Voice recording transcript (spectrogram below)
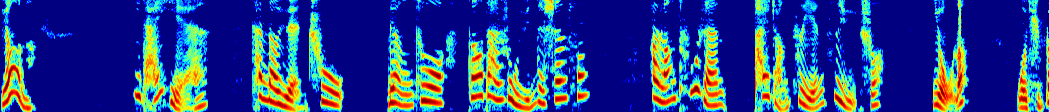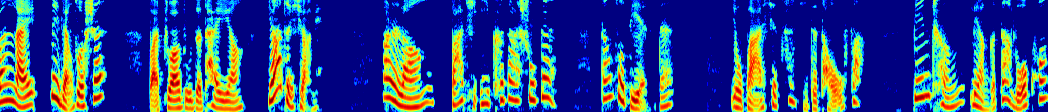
掉呢？”一抬眼，看到远处。两座高大入云的山峰，二郎突然拍掌自言自语说：“有了！我去搬来那两座山，把抓住的太阳压在下面。”二郎拔起一棵大树干当做扁担，又拔下自己的头发编成两个大箩筐，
